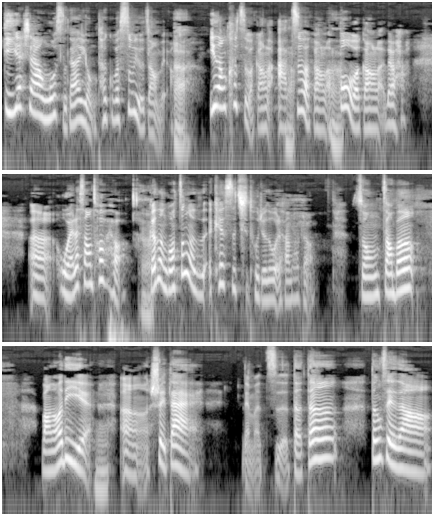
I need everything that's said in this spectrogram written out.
点一下我自家用脱过个所有装备？啊？衣裳裤子勿讲了，鞋子勿讲了啊，包勿讲了，对伐？呃，为了省钞票，啊搿辰光真个是一开始企图就是为了省钞票，从帐篷、防潮垫嗯、嗯睡袋，那么子头灯、登山杖，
